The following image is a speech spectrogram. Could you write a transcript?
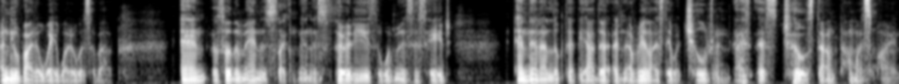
I knew right away what it was about. And so the man is like in his 30s, the woman is this age. And then I looked at the other and I realized they were children. I, there's chills down, down my spine.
